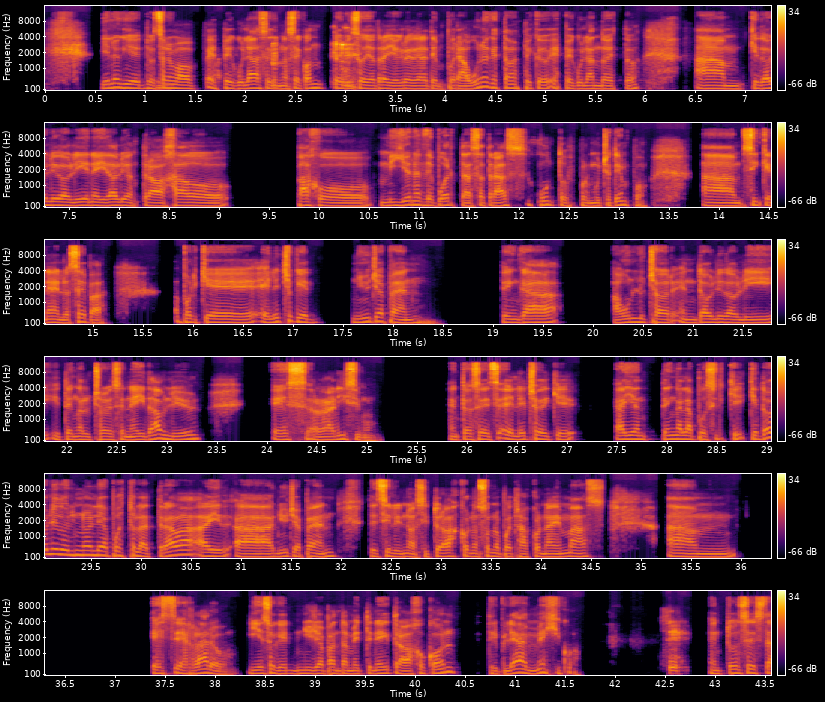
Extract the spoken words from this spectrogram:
Y es lo que nosotros hemos especulado hace no sé cuánto episodio atrás, yo creo, de la temporada uno que estamos especulando esto, que WWE y AEW han trabajado bajo millones de puertas atrás, juntos por mucho tiempo, sin que nadie lo sepa. Porque el hecho que New Japan tenga a un luchador en WWE y tenga luchadores en AEW es rarísimo. Entonces, el hecho de que hayan, tenga la posibilidad, que, WWE no le ha puesto la traba a, New Japan, decirle, no, si tú trabajas con nosotros no puedes trabajar con nadie más, es, es, raro. Y eso que New Japan también tiene trabajo con AAA en México. Sí. Entonces,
